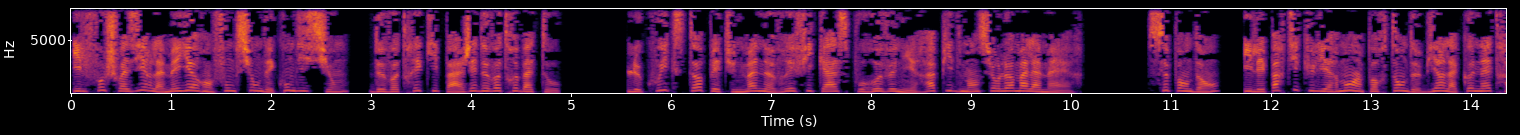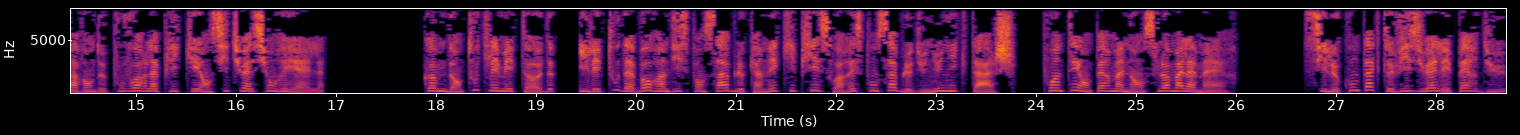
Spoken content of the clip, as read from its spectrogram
Il faut choisir la meilleure en fonction des conditions, de votre équipage et de votre bateau. Le Quick Stop est une manœuvre efficace pour revenir rapidement sur l'homme à la mer. Cependant, il est particulièrement important de bien la connaître avant de pouvoir l'appliquer en situation réelle. Comme dans toutes les méthodes, il est tout d'abord indispensable qu'un équipier soit responsable d'une unique tâche, pointer en permanence l'homme à la mer. Si le contact visuel est perdu,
